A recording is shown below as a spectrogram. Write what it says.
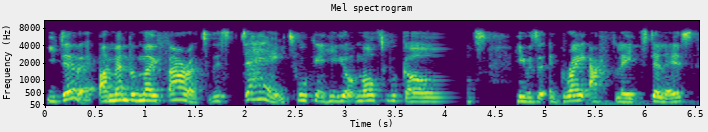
you do it. I remember Mo Farah to this day talking, he got multiple golds. He was a great athlete, still is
